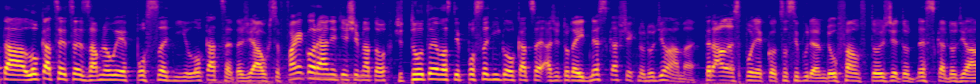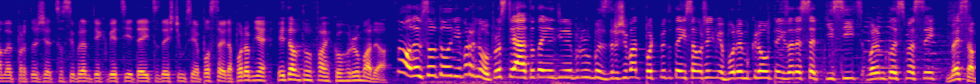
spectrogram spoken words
ta lokace, co je za mnou, je poslední lokace. Takže já už se fakt jako reálně těším na to, že tohle je vlastně poslední lokace a že to tady dneska všechno doděláme. Teda alespoň jako co si budem, doufám v to, že to dneska doděláme, protože co si budem těch věcí tady, co tady ještě musíme postavit a podobně, je tam toho fakt jako hromada. No, jdem se to lidi vrhnout, prostě já to tady lidi nebudu vůbec zdržovat, pojďme to tady samozřejmě odemknout, tady za 10 tisíc, odemkli jsme si mesa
